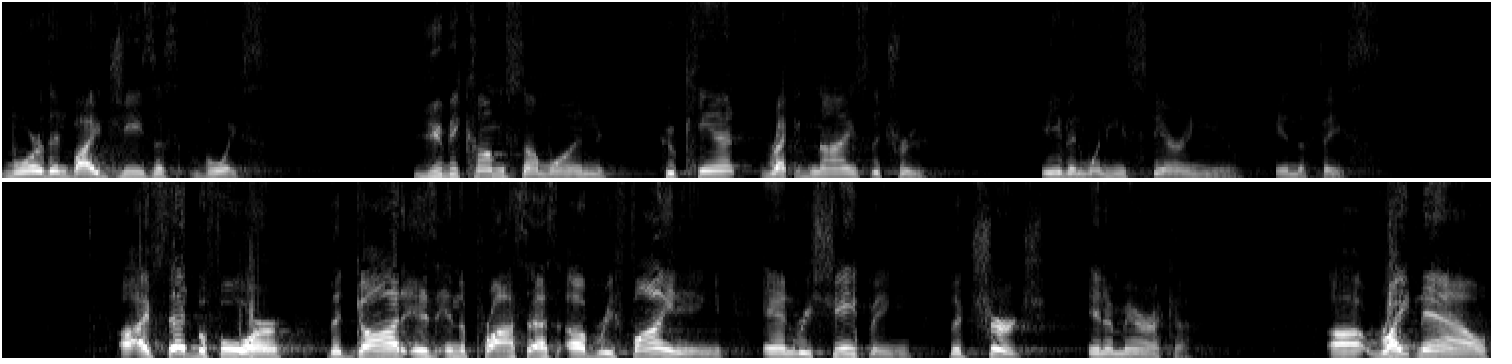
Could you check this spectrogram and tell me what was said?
more than by Jesus' voice? You become someone who can't recognize the truth even when he's staring you in the face. Uh, I've said before that God is in the process of refining and reshaping the church in America. Uh, right now,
